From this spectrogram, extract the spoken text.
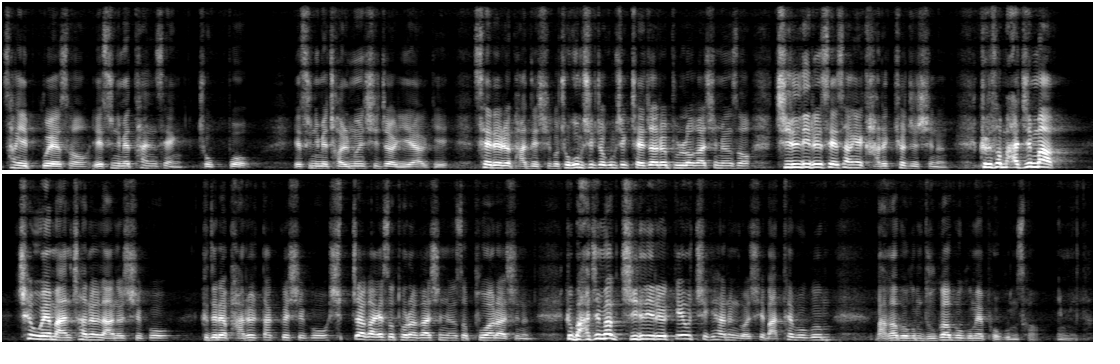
상 입구에서 예수님의 탄생, 족보, 예수님의 젊은 시절 이야기, 세례를 받으시고 조금씩 조금씩 제자를 불러가시면서 진리를 세상에 가르쳐 주시는 그래서 마지막 최후의 만찬을 나누시고 그들의 발을 닦으시고 십자가에서 돌아가시면서 부활하시는 그 마지막 진리를 깨우치게 하는 것이 마태복음, 마가복음, 누가복음의 복음서입니다.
